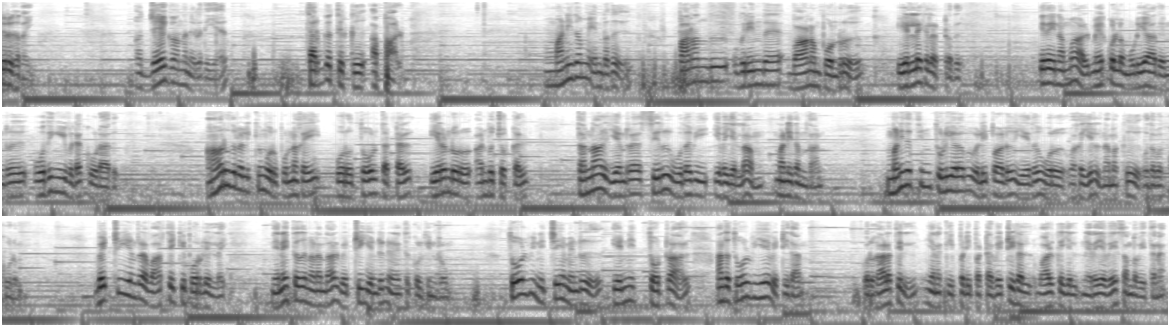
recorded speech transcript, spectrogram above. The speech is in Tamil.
சிறுகதை. ஜெயகாந்தன் எழுதிய தர்க்கத்திற்கு அப்பால். மனிதம் என்பது பறந்து விரிந்த வானம் போன்று எல்லைகளற்றது. இதை நம்மால் மேற்கொள்ள முடியாதென்று ஒதுங்கிவிடக்கூடாது ஆறுதல் அளிக்கும் ஒரு புன்னகை ஒரு தோல் தட்டல் இரண்டொரு அன்பு சொற்கள் தன்னால் இயன்ற சிறு உதவி இவையெல்லாம் மனிதம்தான். மனிதத்தின் துளியளவு வெளிப்பாடு ஏதோ ஒரு வகையில் நமக்கு உதவக்கூடும். வெற்றி என்ற வார்த்தைக்கு பொருள் இல்லை. நினைத்தது நடந்தால் வெற்றி என்று நினைத்துக் கொள்கின்றோம். தோல்வி நிச்சயம் என்று எண்ணி தோற்றால் அந்த தோல்வியே வெற்றிதான். ஒரு காலத்தில் எனக்கு இப்படிப்பட்ட வெற்றிகள் வாழ்க்கையில் நிறையவே சம்பவித்தன.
